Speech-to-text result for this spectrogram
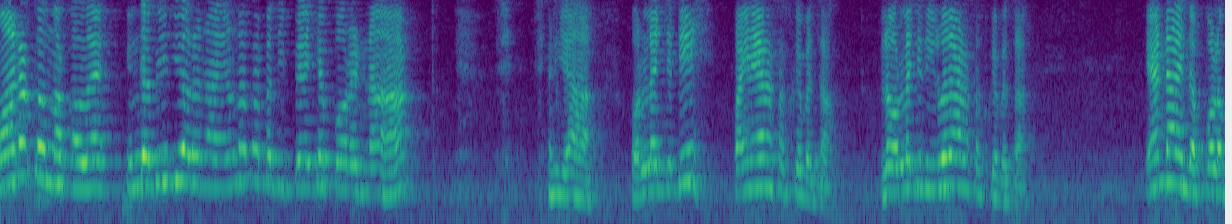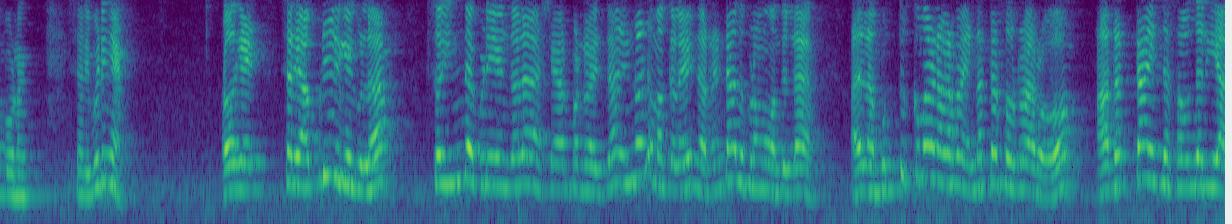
வணக்கம் மக்களே இந்த வீடியோவில் நான் என்னத்தை பற்றி பேச போகிறேன்னா சரியா? ஒரு லட்சத்தி பதினாயிரம் சப்ஸ்கிரைபர்ஸா இல்லை ஒரு லட்சத்தி இருபதாயிரம் சப்ஸ்கிரைபர்ஸா ஏன்டா இந்த பொழப்பு உனக்கு சரி விடுங்க. ஓகே சரி அப்படி இருக்கக்குள்ள ஸோ இந்த விடயங்களை ஷேர் பண்ணுறது தான் இன்னொன்று மக்களே இந்த ரெண்டாவது ப்ரோமோ வந்துல்ல அதுல முத்துக்குமாரன் அவர்கள் என்னத்த சொல்றாரோ அதைத்தான் இந்த சௌந்தர்யா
